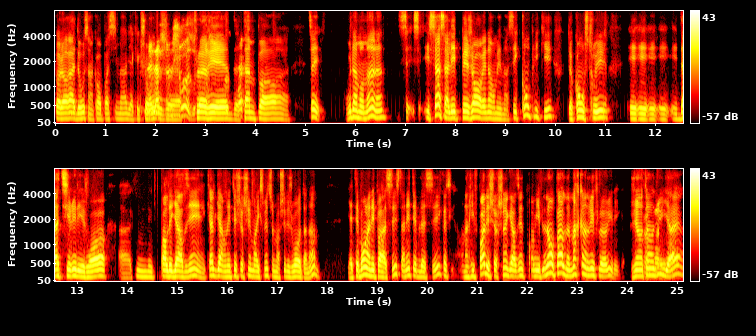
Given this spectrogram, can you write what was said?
Colorado, c'est encore pas si mal, il y a quelque chose. La, seule euh, chose Floride, Tampa. Tu sais, au bout d'un moment, là, et ça, ça les péjore énormément. C'est compliqué de construire et, d'attirer les joueurs. Euh, tu parles des gardiens. Quel gars? On a été chercher Mike Smith sur le marché des joueurs autonomes. Il était bon l'année passée. Cette année, il était blessé. On n'arrive pas à aller chercher un gardien de premier plan. Là, on parle de Marc-André Fleury, les gars. J'ai entendu hier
